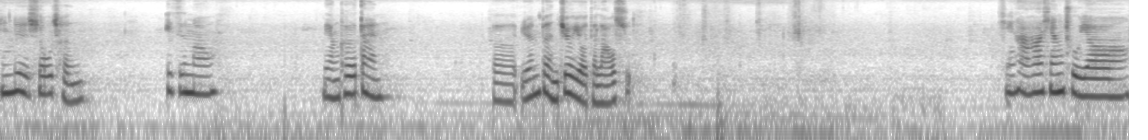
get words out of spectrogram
今日收成：一只猫，两颗蛋，呃，原本就有的老鼠，请好好相处哟。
